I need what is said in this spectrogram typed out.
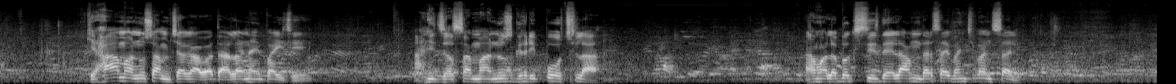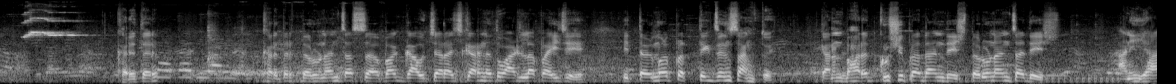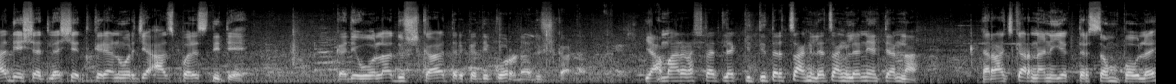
की हा माणूस आमच्या गावात आला नाही पाहिजे. आणि जसा माणूस घरी पोहोचला आम्हाला बक्षीस द्यायला आमदार साहेबांची माणसं आली. खरं तर खरं तर तरुणांचा सहभाग गावच्या राजकारणात वाढला पाहिजे ही तळमळ प्रत्येकजण सांगतोय. कारण भारत कृषीप्रधान देश तरुणांचा देश आणि ह्या देशातल्या शेतकऱ्यांवर जी आज परिस्थिती आहे कधी ओला दुष्काळ तर कधी कोरडा दुष्काळ. या महाराष्ट्रातल्या किती तर चांगल्या चांगल्या नेत्यांना ह्या राजकारणाने एकतर संपवलंय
